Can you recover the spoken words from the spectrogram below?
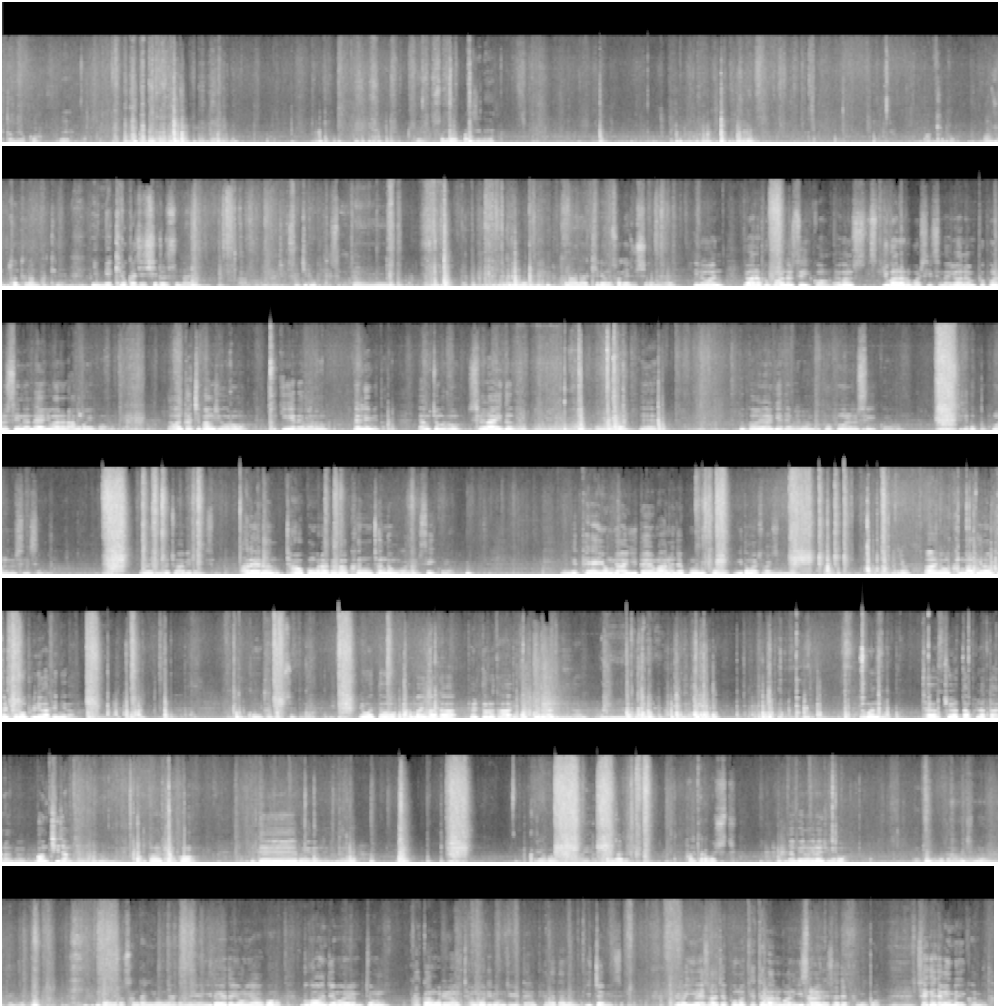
이렇게 달려있고 예. 예, 손이 빠지네 음. 바퀴도 아주 튼튼한 바퀴네 이 몇 킬로까지 실을 수 있나요? 아, 뭐 아직 숙지를 못했습니다 음. 그리고 하나하나 기능 소개해 주시고요 이놈은 이 안에 부품을 넣을 수 있고 이건 수- 육안으로 볼 수 있습니다. 이 안에 부품을 넣을 수 있는데 육안으로 안 보이고 원터치 방식으로 제끼게 되면은 열립니다. 양쪽으로 슬라이드 음. 예. 뚜껑을 열게 되면은 부품을 넣을 수 있고요. 지게도 부품을 넣을 수 있습니다. 이런 식으로 조합이 되어 있습니다. 아래는 작업 공구라든가 큰 전동 공구를 넣을 수 있고요. 이게 대용량이기 때문에 많은 제품을 넣고 이동할 수가 있습니다. 그리고 아, 요 칸막이는 별도로 분리가 됩니다. 공 닫을 수 있고. 이것도 칸막이가 다 별도로 다 이렇게 분리가 됩니다. 음. 이건 자, 조였다 풀렸다 하는 요 멈치 장치입니다. 뚜껑을 닫고 그대로 이런 형태로 그리고 아, 또 손잡이 한번 들어보시죠. 손잡이는 이런 식으로 끌고 다 보시면 됩니다. 이동에도 상당히 용이하겠네요. 네, 이동에도 용이하고 무거운 짐을 좀 가까운 거리나 장거리로 움직일 때는 편하다는 이점이 있습니다. 그리고 이 회사 제품은 케터라는 건 이스라엘 회사 제품이고 세계적인 메이커입니다.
